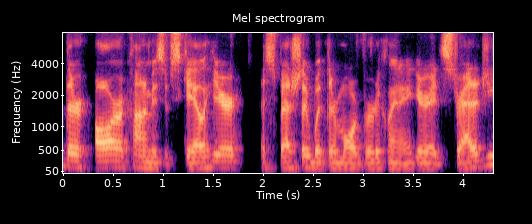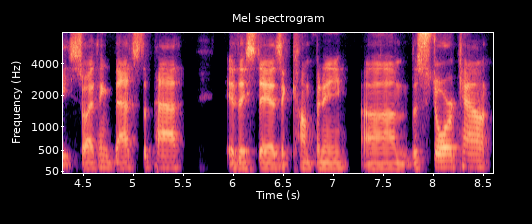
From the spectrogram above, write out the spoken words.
there are economies of scale here, especially with their more vertically integrated strategy. So I think that's the path if they stay as a company. Um, the store count,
